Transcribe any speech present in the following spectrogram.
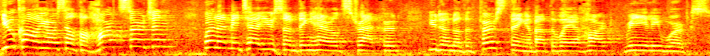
You call yourself a heart surgeon? Well, let me tell you something, Harold Stratford. You don't know the first thing about the way a heart really works.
